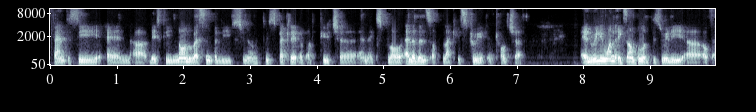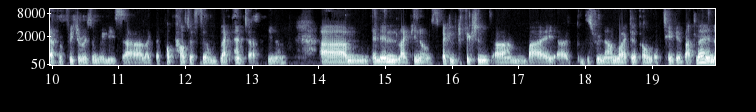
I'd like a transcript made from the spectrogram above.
fantasy, and uh, basically non-Western beliefs, you know, to speculate about the future and explore elements of Black history and culture. And really, one example of this really uh, of Afrofuturism really is uh, like the pop culture film Black Panther, you know, um, and then like you know speculative fiction um, by uh, this renowned writer called Octavia Butler, and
